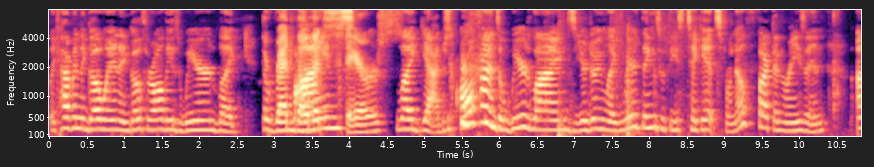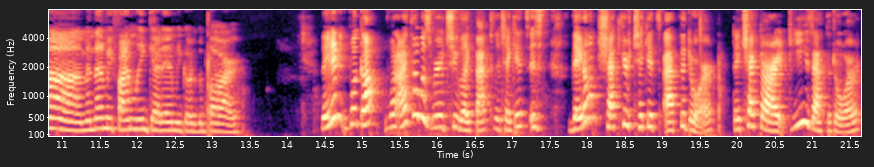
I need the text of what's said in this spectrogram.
like having to go in and go through all these weird, like, the red velvet stairs. like yeah, just all kinds of weird lines. You're doing like weird things with these tickets for no fucking reason. Um, and then we finally get in. We go to the bar. They didn't. What got what I thought was weird too. Like back to the tickets is they don't check your tickets at the door. They checked our IDs at the door,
